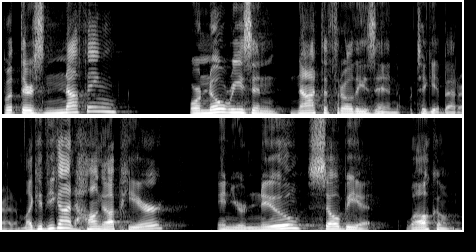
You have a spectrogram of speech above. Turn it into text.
but there's nothing or no reason not to throw these in to get better at them. Like if you got hung up here and you're new, so be it. Welcome.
